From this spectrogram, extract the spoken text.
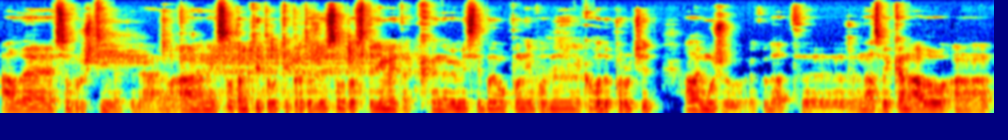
ale jsou v ruštině teda, jo. A nejsou tam titulky, protože jsou to streamy, tak nevím, jestli bude úplně vhodný někoho doporučit, ale můžu jako dát uh, názvy kanálu a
